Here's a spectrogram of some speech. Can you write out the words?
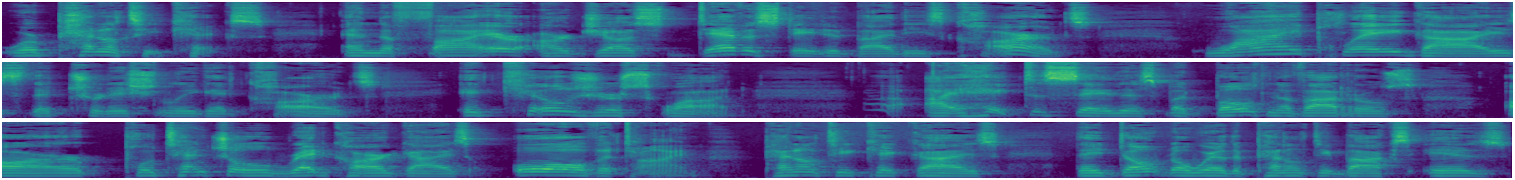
were penalty kicks, and the Fire are just devastated by these cards. Why play guys that traditionally get cards? It kills your squad. I hate to say this, but both Navarros are potential red card guys all the time. Penalty kick guys. They don't know where the penalty box is.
